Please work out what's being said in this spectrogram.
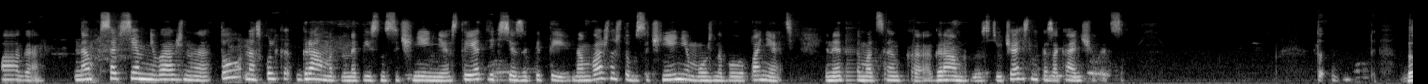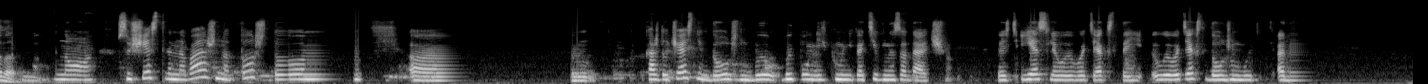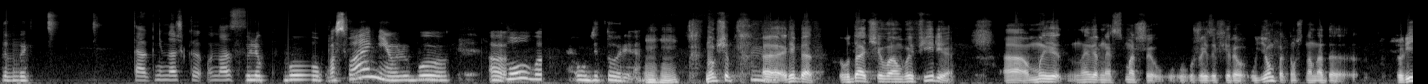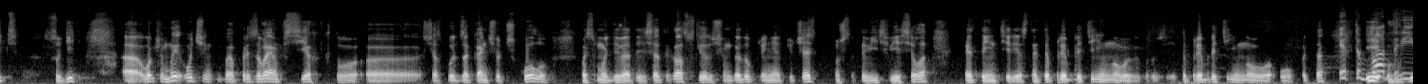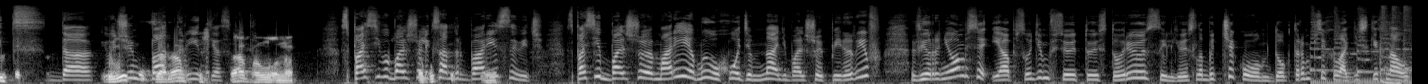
Ага. Нам совсем не важно то, насколько грамотно написано сочинение, стоят ли все запятые. Нам важно, чтобы сочинение можно было понять. И на этом оценка грамотности участника заканчивается. Да, да. Но существенно важно то, что э, каждый участник должен был выполнить коммуникативную задачу. То есть, если у его текста, у его текста должен быть так, немножко у нас... У любого послания, у любого э, слова аудитория. Угу. Ну, в общем, mm ребят, удачи вам в эфире. А, мы, наверное, с Машей уже из эфира уйдем, потому что нам надо журить судить. А, в общем, мы очень призываем всех, кто э, сейчас будет заканчивать школу, 8, 9, 10 класс, в следующем году принять участие, потому что это ведь весело, это интересно, это приобретение новых друзей, это приобретение нового опыта. Это бодрит, и да, и очень бодрит, я смотрю. Баллонов. Спасибо большое, Александр Борисович. Спасибо большое, Мария. Мы уходим на небольшой перерыв, вернемся и обсудим всю эту историю с Ильей Слободчаковым, доктором психологических наук.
